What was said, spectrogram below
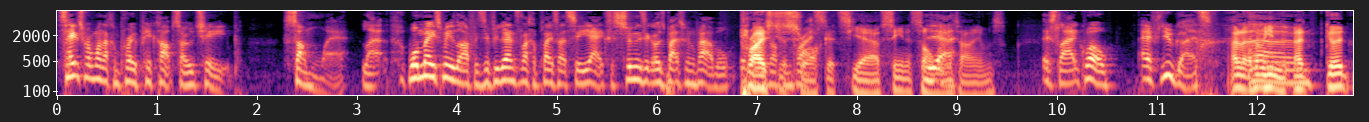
Saints Row 1 I can probably pick up so cheap somewhere. Like, what makes me laugh is if you go into like a place like CX, as soon as it goes back to compatible, Price goes up in just price. rockets. Yeah, I've seen it so Yeah. many times. It's like, well, F you guys. I, I mean, Um, uh, good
